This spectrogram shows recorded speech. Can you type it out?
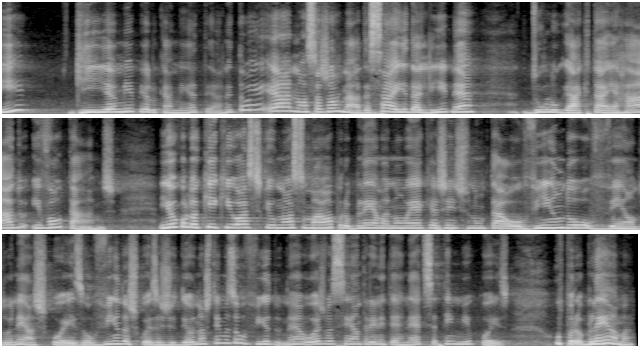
e guia-me pelo caminho eterno. Então, é a nossa jornada, sair dali, né, do lugar que está errado e voltarmos. E eu coloquei que eu acho que o nosso maior problema não é que a gente não está ouvindo ou vendo né, as coisas, ouvindo as coisas de Deus. Nós temos ouvido, né? Hoje você entra na internet você tem mil coisas. O problema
